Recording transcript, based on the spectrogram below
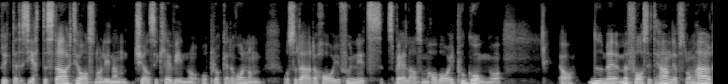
ryktades jättestarkt till Arsenal innan Chelsea klev in och, och plockade honom och sådär. Det har ju funnits spelare som har varit på gång och ja, nu med, med facit i hand efter de här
